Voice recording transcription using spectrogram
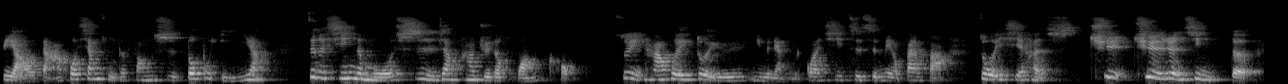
表达或相处的方式都不一样，这个新的模式让他觉得惶恐，所以他会对于你们两个关系迟迟没有办法做一些很确确认性的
